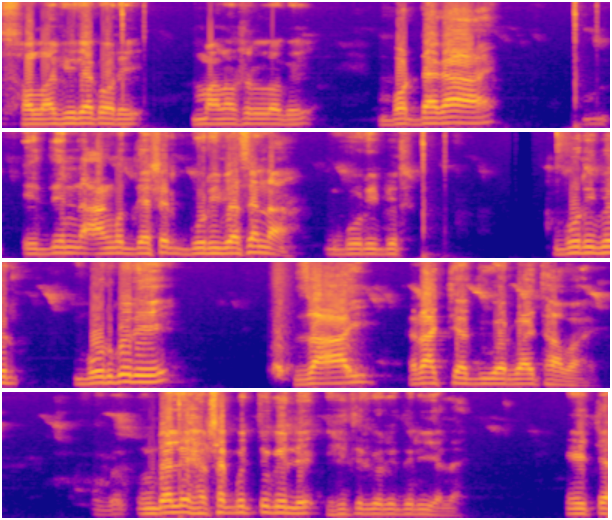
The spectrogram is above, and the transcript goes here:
চলাফেরা করে মানুষের লগে। বড্ডাগায় এদিন আঙ্গুর দেশের গরিব আছে না গরিবের গরিবের বোর করে যায়, রাত্রা দুয়ার বাই থাবায়। উন্ডালে হেসাব করতে গেলে হিতের করে ধরে এলায়। এটা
